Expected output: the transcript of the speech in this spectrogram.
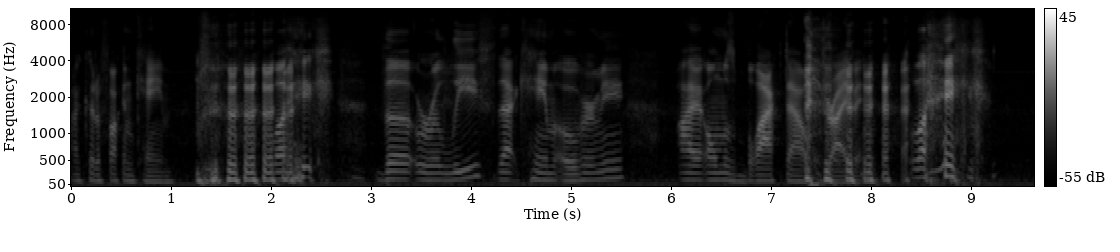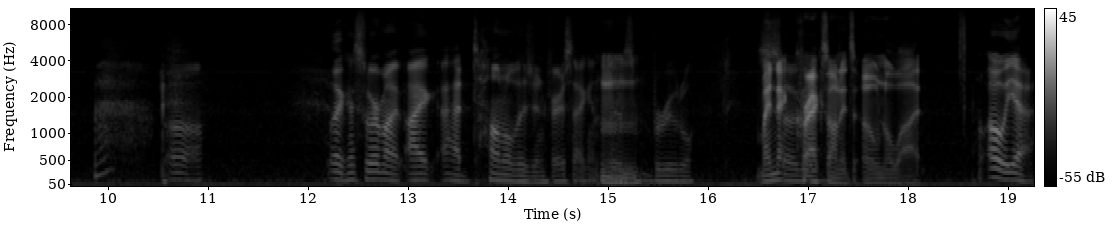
I could have fucking came. like the relief that came over me, I almost blacked out driving. like, oh. Like I swear, my I, I had tunnel vision for a second. It was Mhm. brutal. my neck So good. cracks on its own a lot. Oh yeah,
